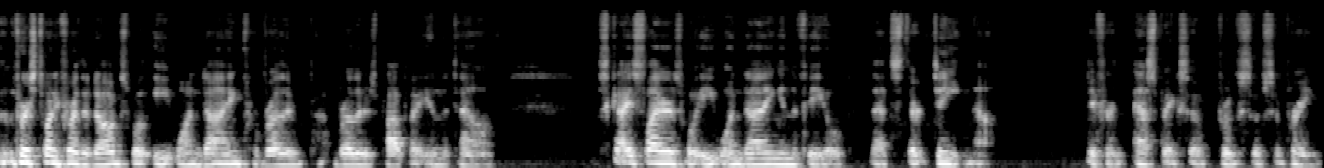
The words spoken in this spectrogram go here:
Verse 24 the dogs will eat one dying for brother brother's papa in the town. Sky sliders will eat one dying in the field. That's 13 now. Different aspects of proofs of supreme.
